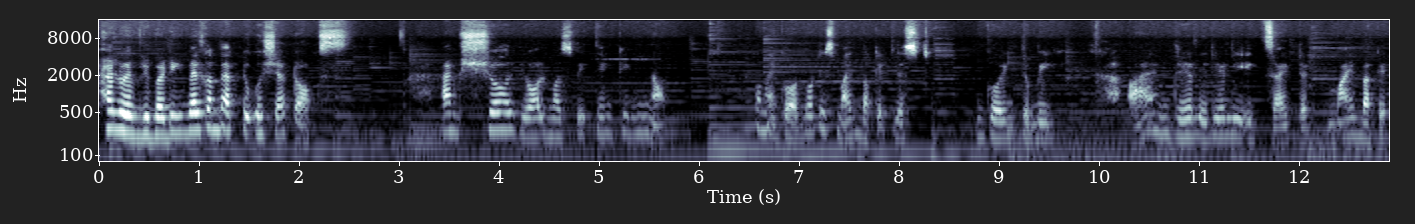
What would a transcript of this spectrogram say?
Hello, everybody. Welcome back to Usha Talks. I'm sure you all must be thinking now, oh my god, what is my bucket list going to be? I'm really, really excited. My bucket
